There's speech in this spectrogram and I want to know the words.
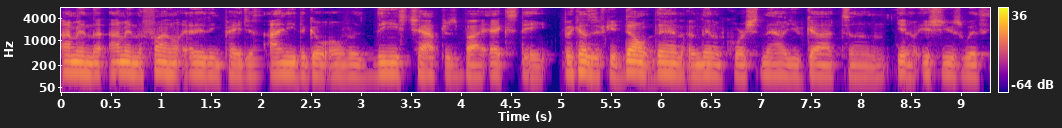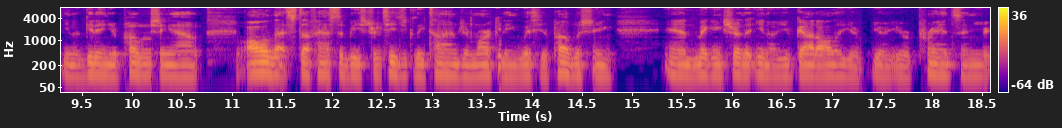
I'm in the I'm in the final editing pages. I need to go over these chapters by X date because if you don't, then and then of course now you've got um, you know issues with you know getting your publishing out. All that stuff has to be strategically timed. Your marketing with your publishing, and making sure that you know you've got all of your your, your prints and your,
